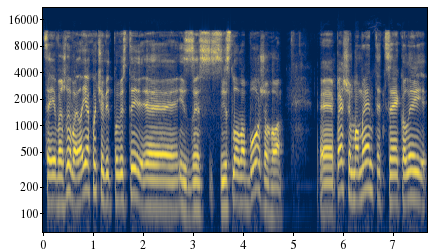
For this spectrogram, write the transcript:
це і важливо. Але я хочу відповісти е, із зі слова Божого. Е, перший момент це коли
